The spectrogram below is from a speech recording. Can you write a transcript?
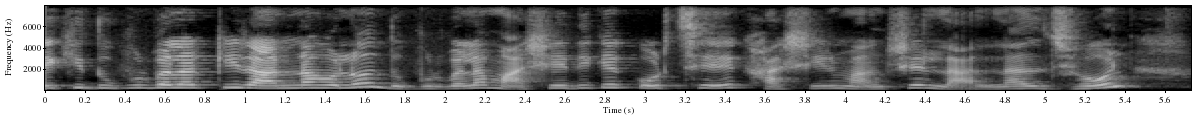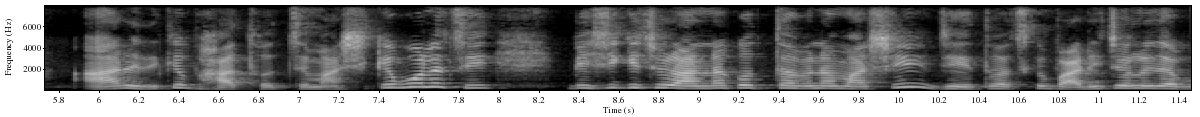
দেখি দুপুরবেলার কি রান্না হলো। দুপুরবেলা মাসি এদিকে করছে খাসির মাংসের লাল লাল ঝোল। আর এদিকে ভাত হচ্ছে। মাসিকে বলেছি, বেশি কিছু রান্না করতে হবে না মাসি, যেহেতু আজকে বাড়ি চলে যাব।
